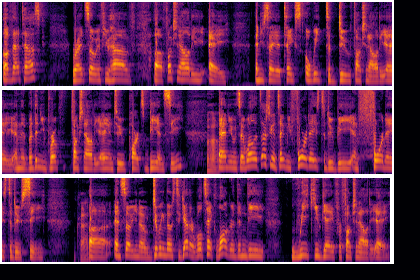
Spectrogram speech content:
of that task, right? So if you have uh, functionality A, and you say it takes a week to do functionality A, and then but then you broke functionality A into parts B and C, and you would say, well, it's actually going to take me four days to do B and four days to do C. Okay. Uh, and so, you know, doing those together will take longer than the week you gave for functionality A.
